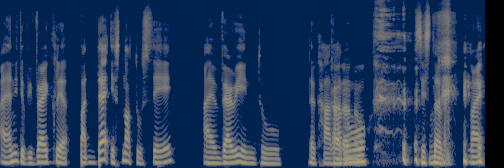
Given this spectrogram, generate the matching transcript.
I need to be very clear but that is not to say I am very into the Cardano, Cardano. system right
